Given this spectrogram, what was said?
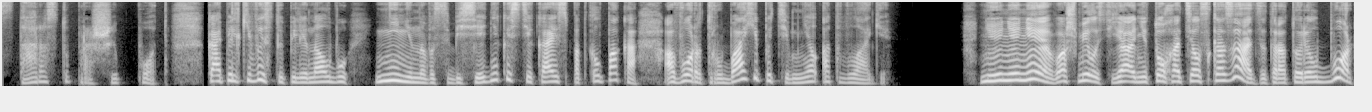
Старосту прошиб пот. Капельки выступили на лбу Нининого собеседника, стекая из-под колпака, а ворот рубахи потемнел от влаги. «Не-не-не, ваш милость, я не то хотел сказать», — затараторил Бор,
